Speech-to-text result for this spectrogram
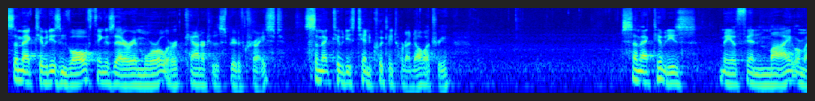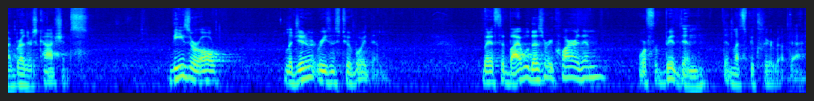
Some activities involve things that are immoral or counter to the Spirit of Christ. Some activities tend quickly toward idolatry. Some activities may offend my or my brother's conscience. These are all legitimate reasons to avoid them. But if the Bible doesn't require them or forbid them, then let's be clear about that.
